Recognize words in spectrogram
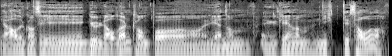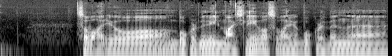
Ja, du kan si i gullalderen, sånn på gjennom, egentlig gjennom 90-tallet, da så var det jo bokklubben Villmarksliv, og så var det jo bokklubben eh,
